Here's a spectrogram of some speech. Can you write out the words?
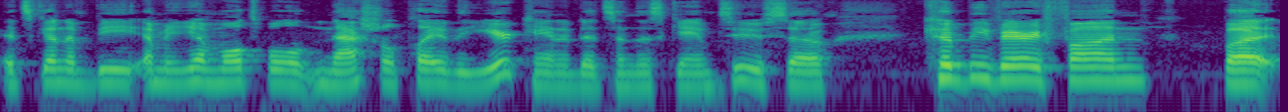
it's going to be. I mean, you have multiple National Play of the Year candidates in this game too. So could be very fun, but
